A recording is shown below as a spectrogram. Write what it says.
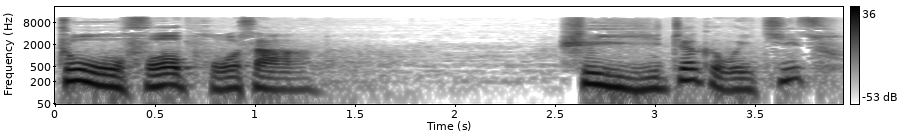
诸佛菩萨是以这个为基础，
